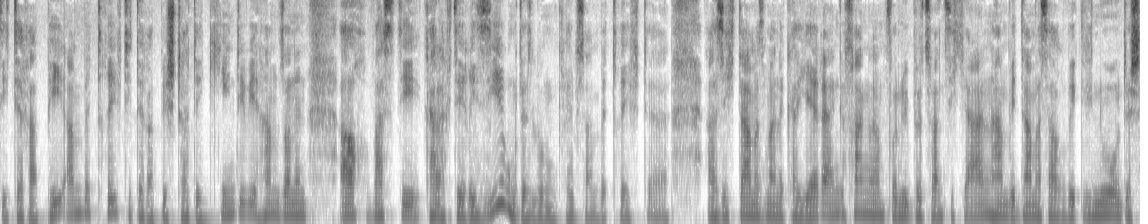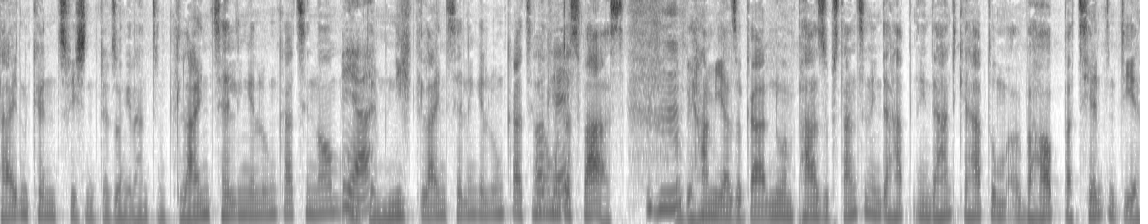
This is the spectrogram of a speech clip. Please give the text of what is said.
die Therapie anbetrifft, die Therapiestrategien, die wir haben, sondern auch was die Charakterisierung des Lungenkrebs anbetrifft. Äh, als ich damals meine Karriere angefangen habe, von über 20 Jahren, haben wir damals auch wirklich nur unterscheiden können zwischen dem sogenannten kleinzelligen Lungenkarzinom ja. und dem nicht kleinzelligen Lungenkarzinom okay. und das war's. Mhm. Und wir haben ja sogar nur ein paar Substanzen in der, in der Hand gehabt, um überhaupt Patienten, die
